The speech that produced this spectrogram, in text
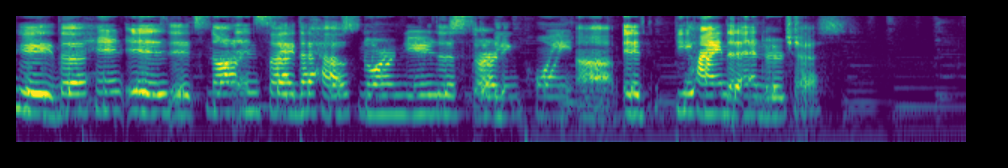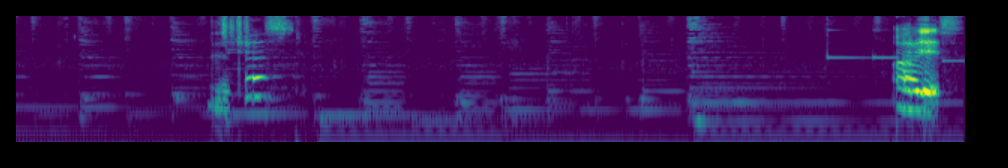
Okay, the hint is it's not inside the house nor near the starting point. Um, it's behind the ender chest. This chest? Oh, it is.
